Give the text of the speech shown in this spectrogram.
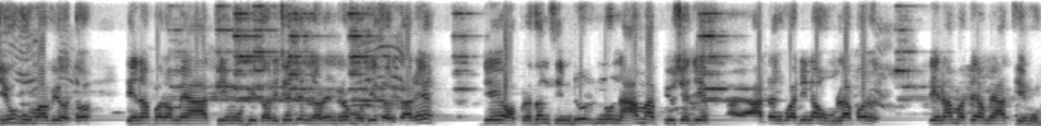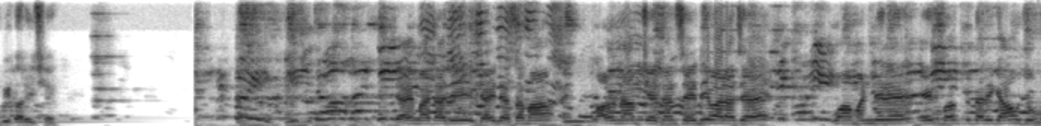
જીવ ગુમાવ્યો હતો તેના પર અમે આ થીમ ઊભી કરી છે. જે નરેન્દ્ર મોદી સરકારે જે ઓપરેશન સિંદૂરનું નામ આપ્યું છે, જે આતંકવાદીના હુમલા પર, તેના માટે અમે આ થીમ ઊભી કરી છે. જય માતાજી, જય દશામાં. મારું નામ ચેતન શેરડીવાળા છે. હું આ મંદિરે એક ભક્ત તરીકે આવું છું.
